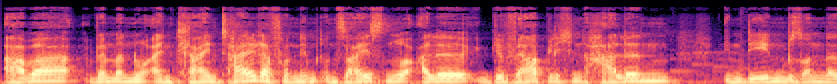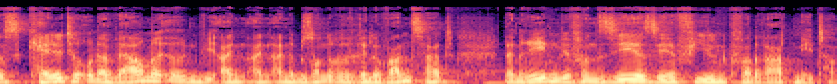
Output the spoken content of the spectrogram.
Aber wenn man nur einen kleinen Teil davon nimmt und sei es nur alle gewerblichen Hallen, in denen besonders Kälte oder Wärme irgendwie ein, ein, eine besondere Relevanz hat, dann reden wir von sehr, sehr vielen Quadratmetern.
